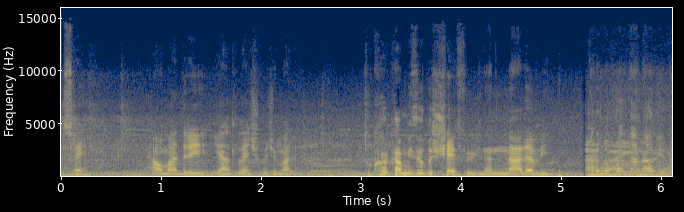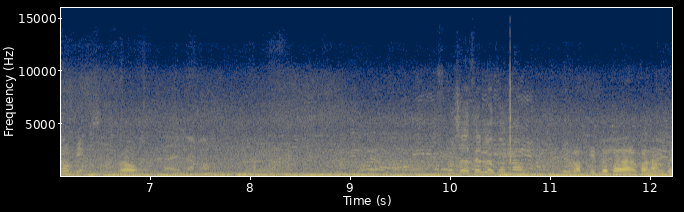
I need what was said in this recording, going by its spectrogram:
isso aí. Real Madrid e Atlético de Madrid. Tô com a camisa do Sheffield, né? Nada a ver. Não falta nadie, não? Não. Vamos a hacerlo con el bajito para, adelante.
